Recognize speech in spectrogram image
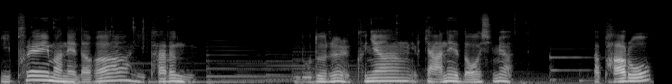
이 프레임 안에다가 이 다른 노드를 그냥 이렇게 안에 넣으시면 바로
